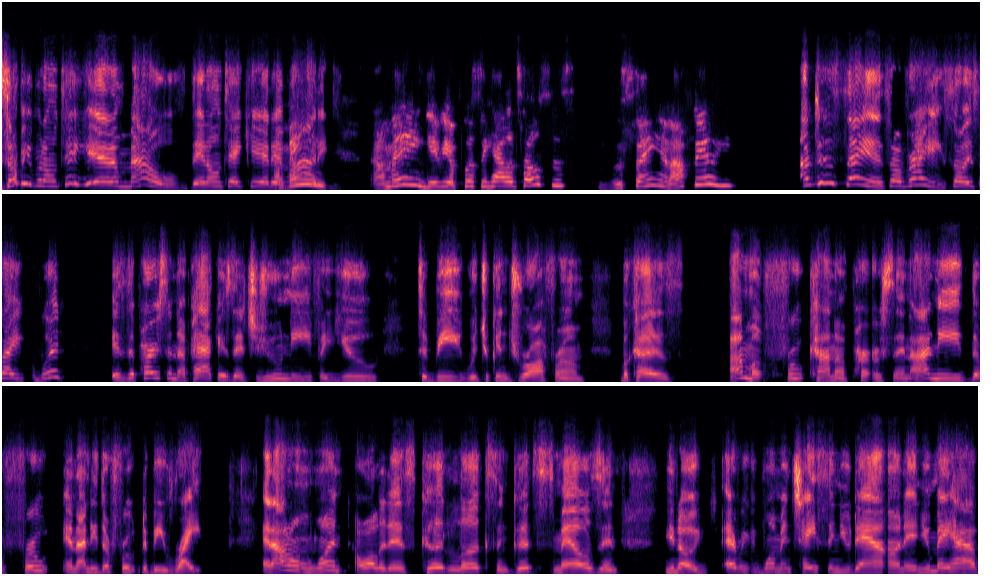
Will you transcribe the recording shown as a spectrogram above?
Some people don't take care of their mouth. They don't take care of their I mean, body. I mean, give you a pussy halitosis. Just saying, I feel you. I'm just saying. So right. So it's like, what is the person a package that you need for you to be what you can draw from? Because I'm a fruit kind of person. I need the fruit and I need the fruit to be ripe. And I don't want all of this good looks and good smells and you know every woman chasing you down and you may have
